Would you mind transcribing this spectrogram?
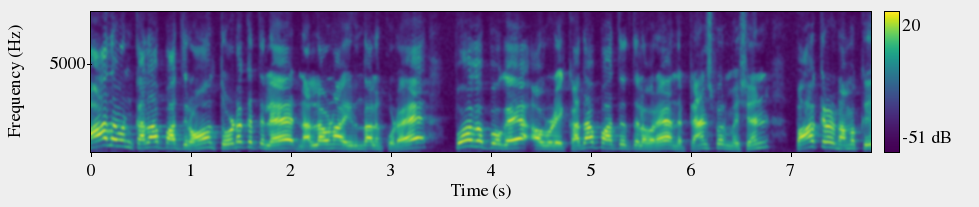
மாதவன் கதாபாத்திரம் தொடக்கத்தில் நல்லவனாக இருந்தாலும் கூட போக போக அவருடைய கதாபாத்திரத்தில் வர அந்த டிரான்ஸ்ஃபர்மேஷன் பார்க்குற நமக்கு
